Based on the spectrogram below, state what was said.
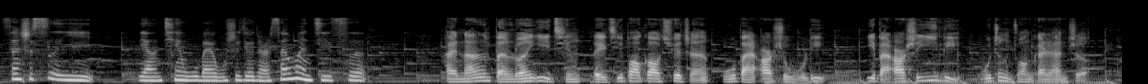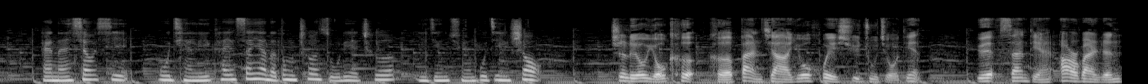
三十四亿两千五百五十九点三万剂次。海南本轮疫情累计报告确诊五百二十五例。一百二十一例无症状感染者。海南消息：目前离开三亚的动车组列车已经全部禁售，滞留游客可半价优惠续住酒店，约三点二万人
